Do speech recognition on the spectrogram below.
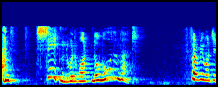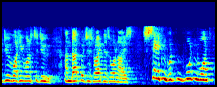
And Satan would want no more than that. For everyone to do what he wants to do and that which is right in his own eyes. Satan wouldn't, wouldn't want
